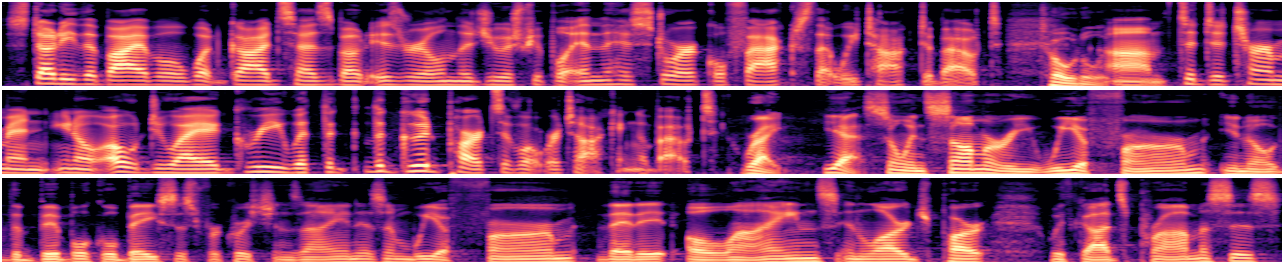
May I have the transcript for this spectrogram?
Study the Bible, what God says about Israel and the Jewish people, and the historical facts that we talked about. Totally. Um, to determine, you know, oh, do I agree with the, the good parts of what we're talking about? Right. Yeah. So in summary, we affirm, you know, the biblical basis for Christian Zionism. We affirm that it aligns in large part with God's promises.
